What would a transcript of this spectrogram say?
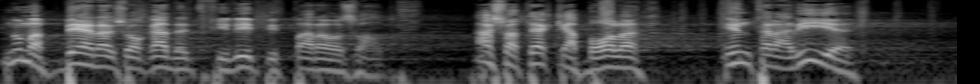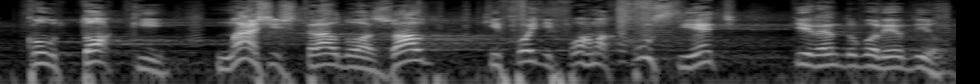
numa bela jogada de Felipe para Oswaldo. Acho até que a bola entraria com o toque magistral do Oswaldo, que foi de forma consciente tirando do goleiro de ouro.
